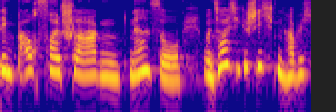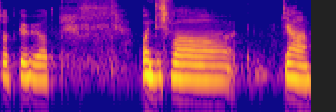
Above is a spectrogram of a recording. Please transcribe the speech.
den Bauch vollschlagen, ne, so. Und solche Geschichten habe ich dort gehört. Und ich war ja,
